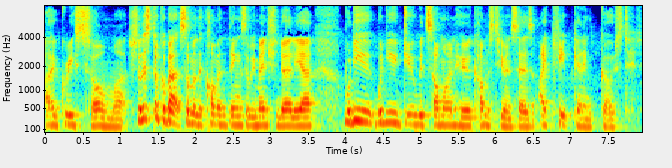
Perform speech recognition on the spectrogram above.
I agree so much. So let's talk about some of the common things that we mentioned earlier. What do you what do you do with someone who comes to you and says, "I keep getting ghosted"?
